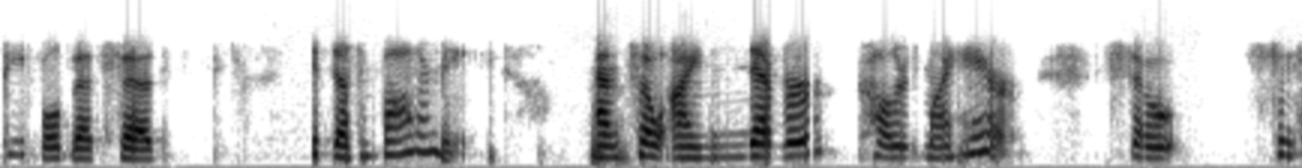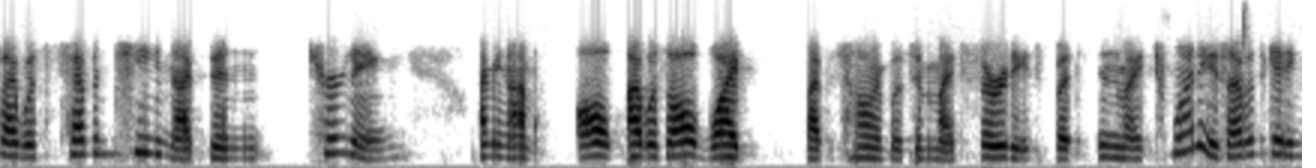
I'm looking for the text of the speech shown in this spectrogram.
people that said, it doesn't bother me. Mm-hmm. And so I never colored my hair. So since I was 17, I've been turning. I mean, I'm all, I was all white by the time I was in my 30s, but in my 20s, I was getting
